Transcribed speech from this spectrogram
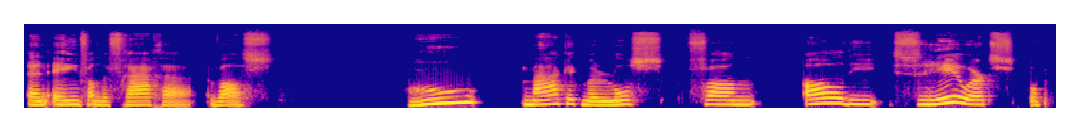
En een van de vragen was: hoe maak ik me los van al die schreeuwers op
